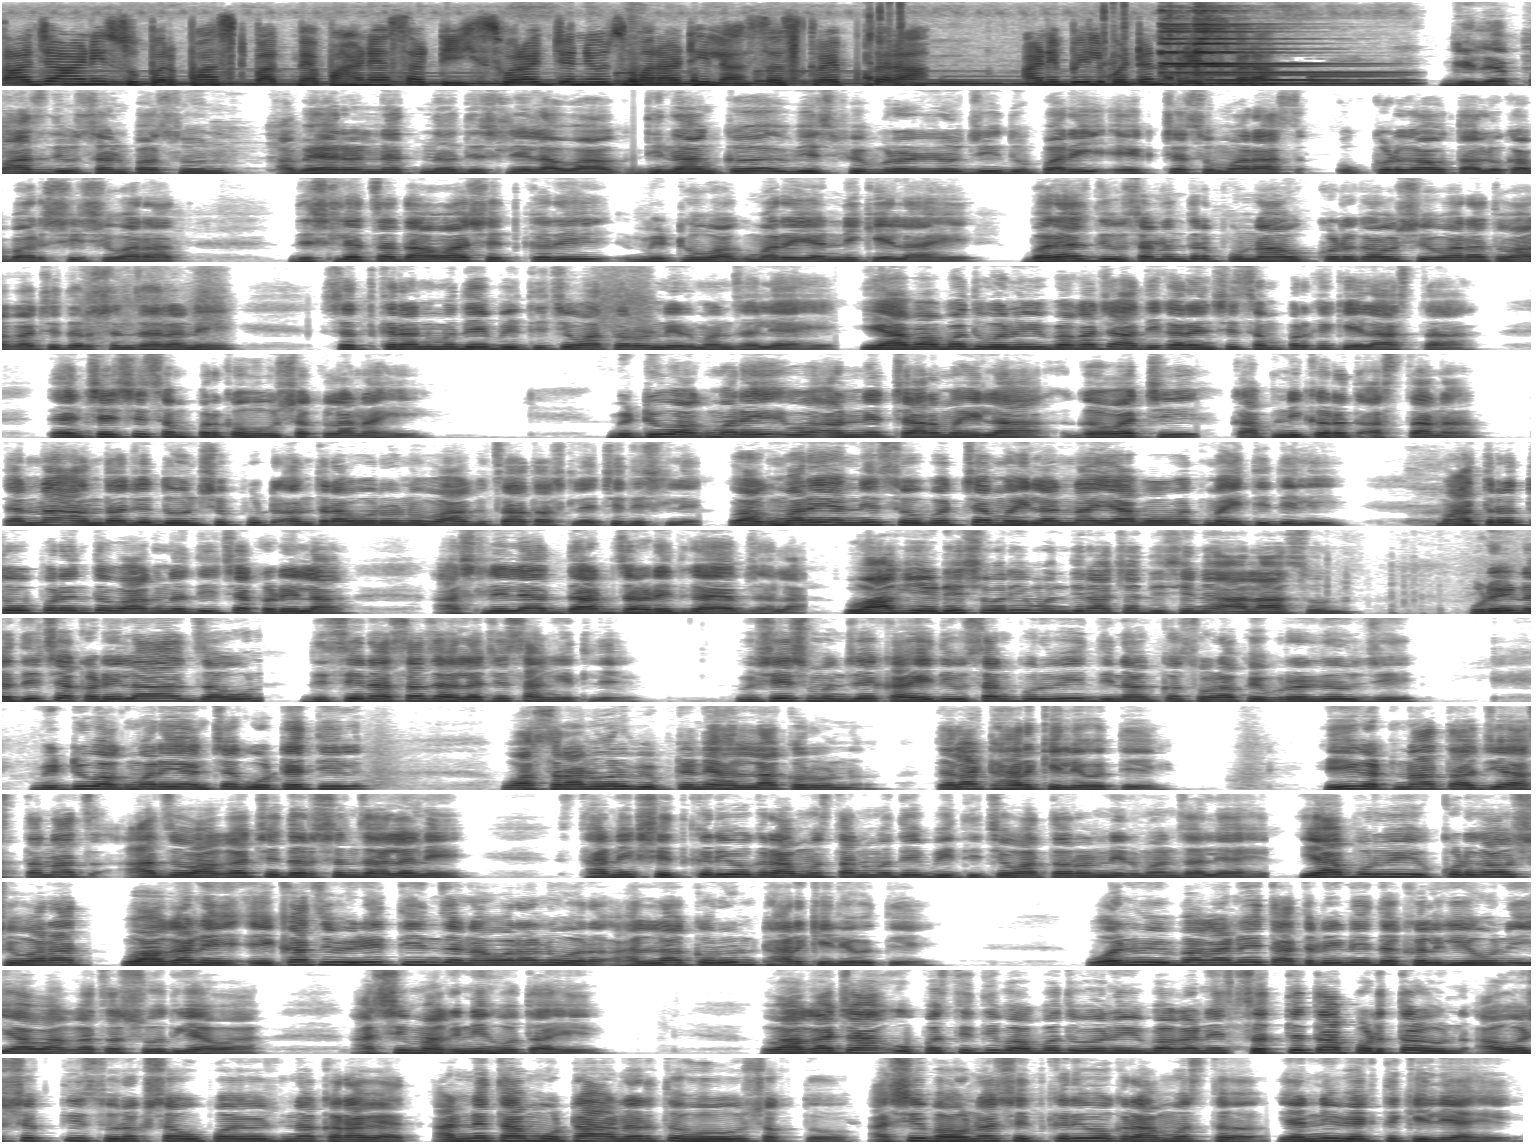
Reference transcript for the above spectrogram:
ताज्या आणि सुपरफास्ट बातम्या पाहण्यासाठी स्वराज्य न्यूज मराठीला सबस्क्राईब करा आणि बेल बटन प्रेस करा. गेल्या पाच दिवसांपासून अभयारण्यात न दिसलेला वाघ दिनांक वीस फेब्रुवारी रोजी दुपारी एकच्या सुमारास उक्कडगाव तालुका बार्शी शिवारात दिसल्याचा दावा शेतकरी मिठू वाघमारे यांनी केला आहे. बऱ्याच दिवसानंतर पुन्हा उक्कडगाव शिवारात वाघाचे दर्शन झाल्याने शेतकऱ्यांमध्ये भीतीचे वातावरण निर्माण झाले आहे. याबाबत वन विभागाच्या अधिकाऱ्यांशी संपर्क केला असता त्यांच्याशी संपर्क होऊ शकला नाही. मिठू वाघमारे व अन्य चार महिला गव्हाची कापणी करत असताना त्यांना अंदाजे दोनशे फूट अंतरावरून वाघ जात असल्याचे दिसले. वाघमारे यांनी सोबतच्या महिलांना याबाबत माहिती दिली. मात्र तोपर्यंत वाघ नदीच्या कडेला असलेल्या दाट झाडीत गायब झाला. वाघ येडेश्वरी मंदिराच्या दिशेने आला असून पुढे नदीच्या कडेला जाऊन दिसेनासा झाल्याचे सांगितले. विशेष म्हणजे काही दिवसांपूर्वी दिनांक सोळा फेब्रुवारी रोजी मिठू वाघमारे यांच्या गोठ्यातील वासरांवर बिबट्याने हल्ला करून त्याला ठार केले होते. ही घटना ताजी असतानाच आज वाघाचे दर्शन झाल्याने स्थानिक शेतकरी व ग्रामस्थांमध्ये भीतीचे वातावरण निर्माण झाले आहे. यापूर्वी उक्कडगाव शिवारात वाघाने एकाच वेळी तीन जनावरांवर हल्ला करून ठार केले होते. वन विभागाने तातडीने दखल घेऊन या वाघाचा शोध घ्यावा अशी मागणी होत आहे. वाघाच्या उपस्थितीबाबत वन विभागाने सत्यता पडताळून आवश्यक ती सुरक्षा उपाययोजना कराव्यात अन्यथा मोठा अनर्थ होऊ शकतो अशी भावना शेतकरी व ग्रामस्थ यांनी व्यक्त केली आहे.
